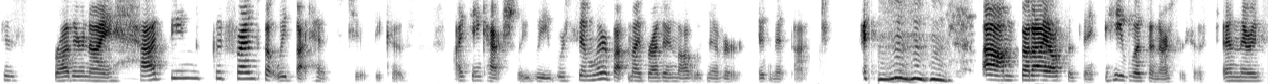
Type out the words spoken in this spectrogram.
his brother and I had been good friends, but we'd butt heads too, because I think actually we were similar, but my brother in law would never admit that. um, but I also think he was a narcissist, and there's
